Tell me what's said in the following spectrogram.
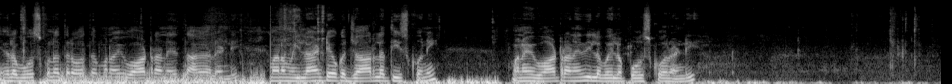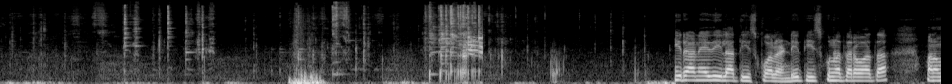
ఇందులో పోసుకున్న తర్వాత మనం ఈ వాటర్ అనేది తాగాలండి. మనం ఇలాంటి ఒక జార్లో తీసుకొని మనం ఈ వాటర్ అనేది ఇలా ఇలా పోసుకోవాలండి. నీరు అనేది ఇలా తీసుకోవాలండి. తీసుకున్న తర్వాత మనం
